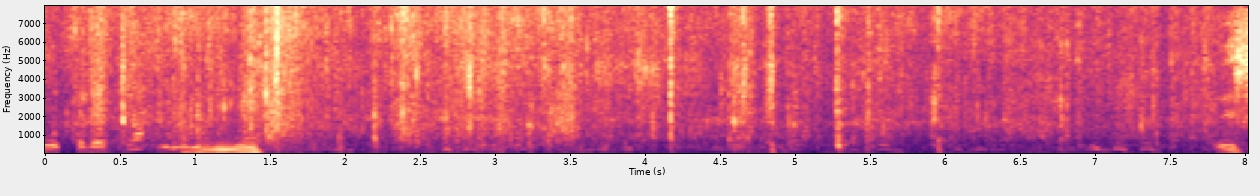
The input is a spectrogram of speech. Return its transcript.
พูดไปเลยเนาะอื้อหืออิ๊ช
